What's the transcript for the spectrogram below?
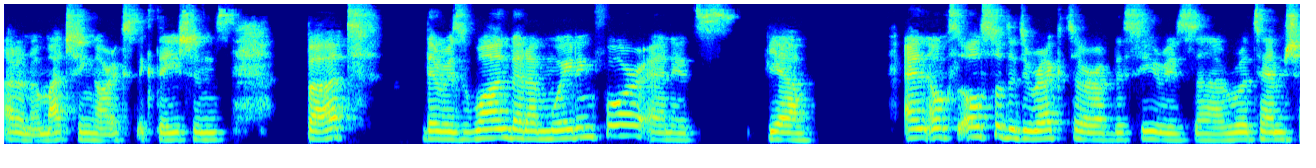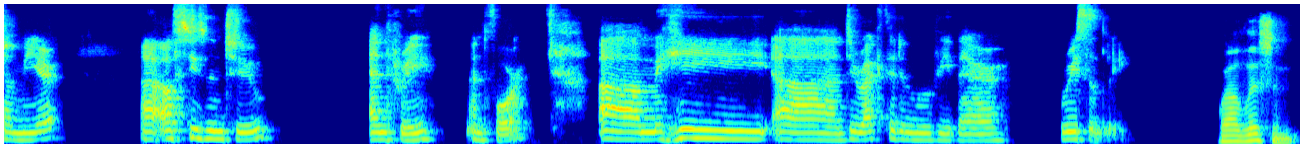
I don't know, matching our expectations. But there is one that I'm waiting for, and it's yeah. And also, also the director of the series, uh, Rotem Shamir, uh, of season two and three and four. Um, he uh, directed a movie there recently. Well, listen,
